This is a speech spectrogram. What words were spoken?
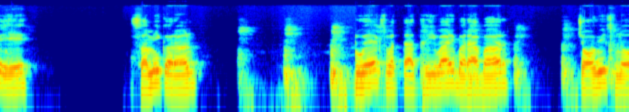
એ સમીકરણ ટુ એક્સ વત્તા થ્રી વાય બરાબર ચોવીસનો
